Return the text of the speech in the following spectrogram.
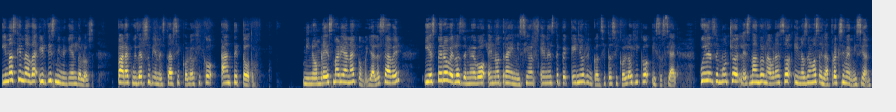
y más que nada ir disminuyéndolos para cuidar su bienestar psicológico ante todo. Mi nombre es Mariana, como ya lo saben, y espero verlos de nuevo en otra emisión en este pequeño rinconcito psicológico y social. Cuídense mucho, les mando un abrazo y nos vemos en la próxima emisión.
